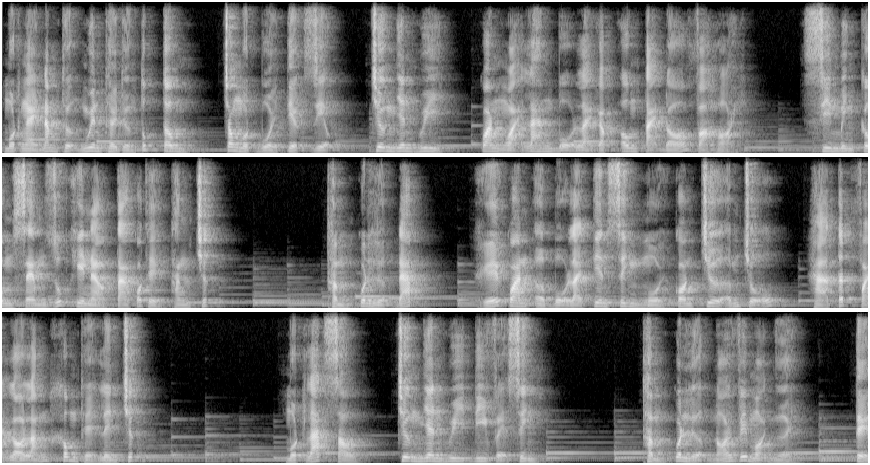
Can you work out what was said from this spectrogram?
Một ngày năm thượng nguyên thời đường Túc Tông, trong một buổi tiệc rượu, Trương Nhân Huy, quan ngoại lang bộ lại gặp ông tại đó và hỏi Xin Minh Công xem giúp khi nào ta có thể thăng chức. Thẩm quân lượng đáp, Ghế quan ở bộ lại tiên sinh ngồi con chưa ấm chỗ, Hà tất phải lo lắng không thể lên chức. Một lát sau, Trương Nhân Huy đi vệ sinh. Thẩm quân lượng nói với mọi người, Tể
